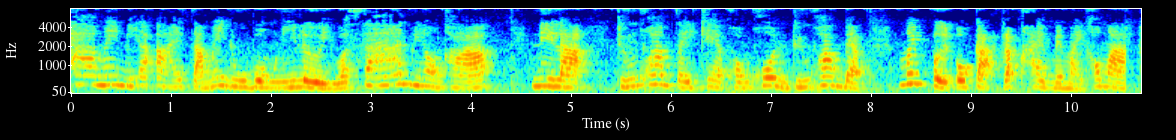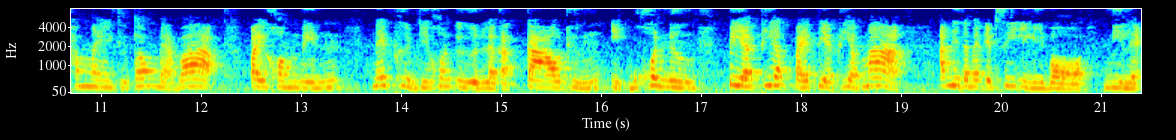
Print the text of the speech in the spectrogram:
ถ้าไม่มีอาอายจะไม่ดูวงนี้เลยว่าซ่านพี่น้องคะนี่ละถึงความใจแคบของคนถึงความแบบไม่เปิดโอกาสรับใครใหม่ ๆ เข้ามาทำไมถึงต้องแบบว่าไปคอมเมนต์ ในพื้นที่คนอื่นแล้วก็กล่าวถึงอีกบุคคลหนึ่งเปรียบเทียบไปเปรียบเทียบมาอันนี้จะเป็น FC อีลีบอนี่แหละ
